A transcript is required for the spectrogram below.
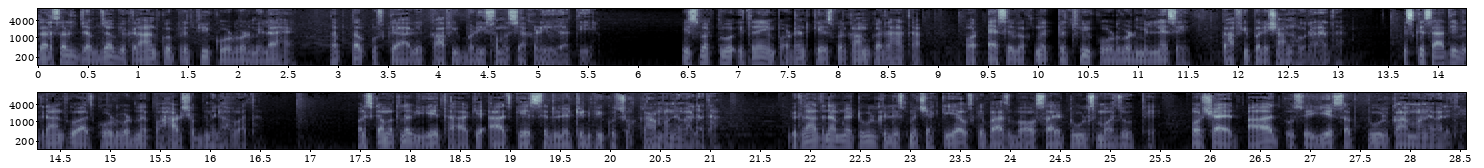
दरअसल जब जब विक्रांत को पृथ्वी कोडवर्ड मिला है तब तब उसके आगे काफ़ी बड़ी समस्या खड़ी हो जाती है। इस वक्त वो इतने इम्पोर्टेंट केस पर काम कर रहा था और ऐसे वक्त में पृथ्वी कोडवर्ड मिलने से काफ़ी परेशान हो रहा था। इसके साथ ही विक्रांत को आज कोडवर्ड में पहाड़ शब्द मिला हुआ था। और इसका मतलब ये था कि आज केस से रिलेटेड भी कुछ काम होने वाला था। विक्रांत ने अपने टूल की लिस्ट में चेक किया, उसके पास बहुत सारे टूल्स मौजूद थे और शायद आज उसे ये सब टूल काम आने वाले थे।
